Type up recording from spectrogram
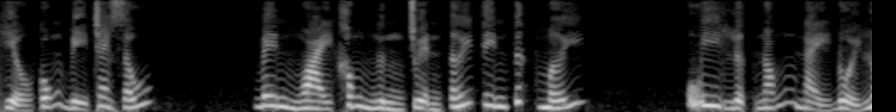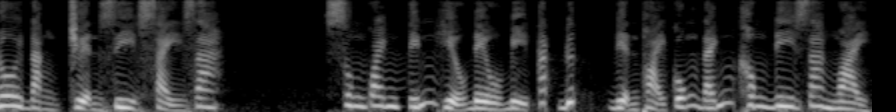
hiệu cũng bị che giấu. Bên ngoài không ngừng truyền tới tin tức mới uy lực nóng này đuổi lôi đằng chuyện gì xảy ra. Xung quanh tín hiệu đều bị cắt đứt, điện thoại cũng đánh không đi ra ngoài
